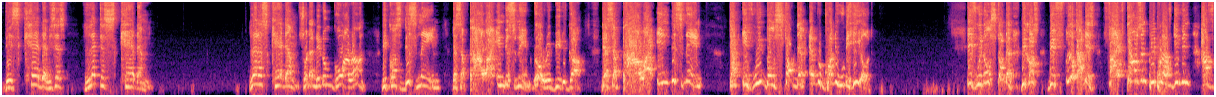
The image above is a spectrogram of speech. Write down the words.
they scare them. He says, let us scare them. Let us scare them so that they don't go around. Because this name, there's a power in this name. Glory be to God. There's a power in this name that if we don't stop them, everybody will be healed. If we don't stop them because look at this. 5000 people have given have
